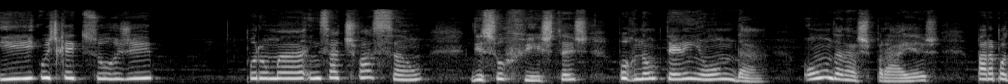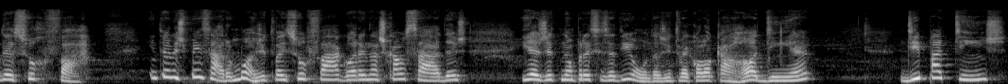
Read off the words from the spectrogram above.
e o skate surge por uma insatisfação de surfistas por não terem onda, onda nas praias para poder surfar. Então eles pensaram, bom, a gente vai surfar agora nas calçadas e a gente não precisa de onda, a gente vai colocar rodinha de patins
